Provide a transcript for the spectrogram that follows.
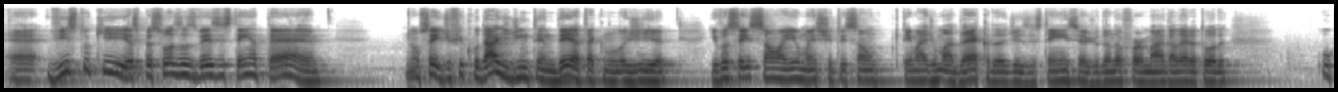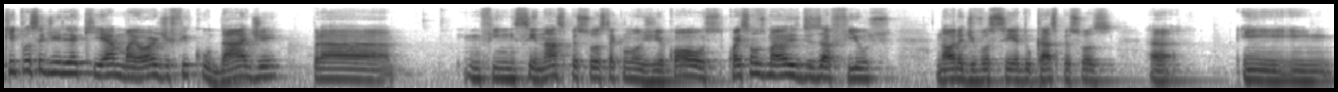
É, visto que as pessoas às vezes têm até, não sei, dificuldade de entender a tecnologia e vocês são aí uma instituição que tem mais de uma década de existência, ajudando a formar a galera toda. O que, que você diria que é a maior dificuldade para, enfim, ensinar as pessoas tecnologia? Quais, quais são os maiores desafios na hora de você educar as pessoas uh, em, em,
